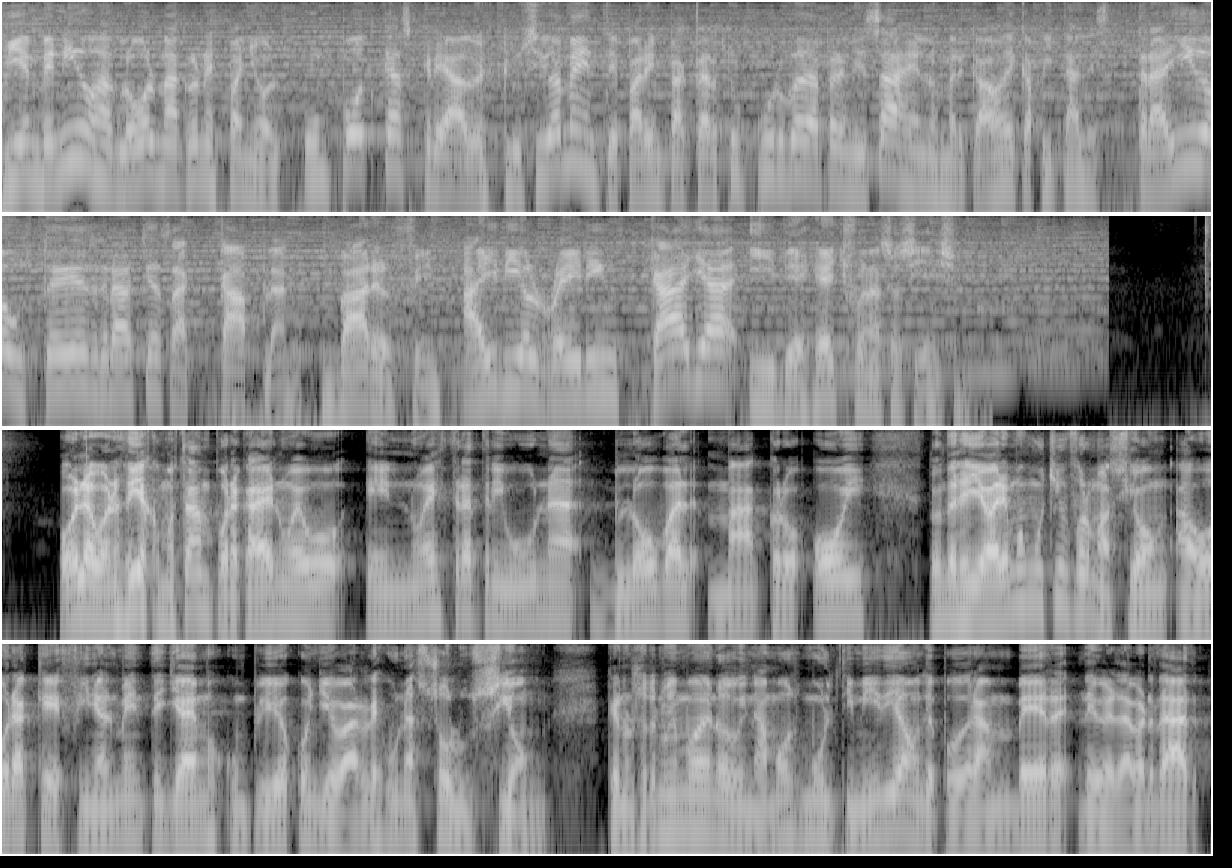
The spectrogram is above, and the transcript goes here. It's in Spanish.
Bienvenidos a Global Macro en Español, un podcast creado exclusivamente para impactar tu curva de aprendizaje en los mercados de capitales. Traído a ustedes gracias a Kaplan, Battlefield, Ideal Ratings, Kaya y The Hedge Fund Association. Hola, buenos días, ¿cómo están? Por acá de nuevo en nuestra tribuna Global Macro hoy, donde les llevaremos mucha información ahora que finalmente ya hemos cumplido con llevarles una solución que nosotros mismos denominamos multimedia, donde podrán ver de verdad, verdad,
